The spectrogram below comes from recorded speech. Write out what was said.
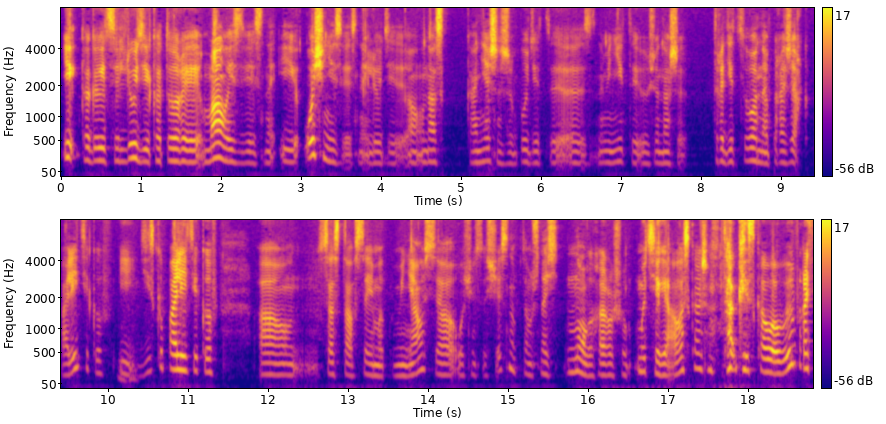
и, как говорится, люди, которые малоизвестны, и очень известные люди. У нас, конечно же, будет э, знаменитый уже наша традиционная прожарка политиков и дискополитиков. А, состав Сейма поменялся очень существенно, потому что у нас много хорошего материала, скажем так, из кого выбрать.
